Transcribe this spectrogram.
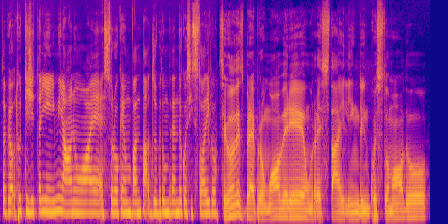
proprio tutti i cittadini di Milano, è solo che un vantaggio per un brand così storico. Secondo te Sbre promuovere un restyling in questo modo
